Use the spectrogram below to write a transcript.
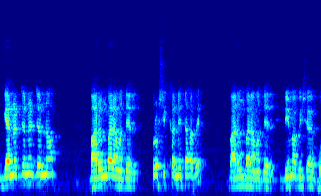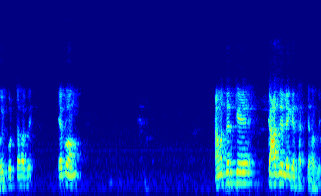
জ্ঞান অর্জনের জন্য বারংবার আমাদের প্রশিক্ষণ নিতে হবে। বারংবার আমাদের বিমা বিষয়ে বই পড়তে হবে এবং আমাদেরকে কাজে লেগে থাকতে হবে।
